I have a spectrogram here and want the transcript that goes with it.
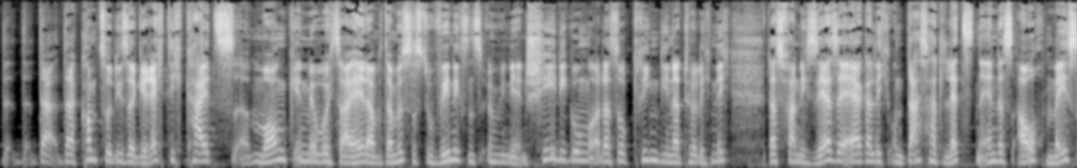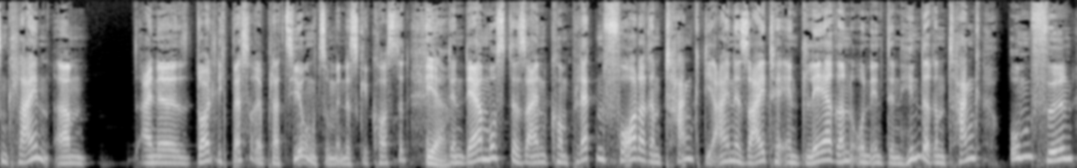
da, da kommt so dieser Gerechtigkeitsmonk in mir, wo ich sage, hey, da, da müsstest du wenigstens irgendwie eine Entschädigung oder so, kriegen die natürlich nicht. Das fand ich sehr, sehr ärgerlich und das hat letzten Endes auch Mason Klein ähm, eine deutlich bessere Platzierung zumindest gekostet. Ja. Denn der musste seinen kompletten vorderen Tank, die eine Seite entleeren und in den hinteren Tank umfüllen,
